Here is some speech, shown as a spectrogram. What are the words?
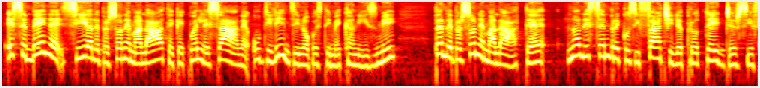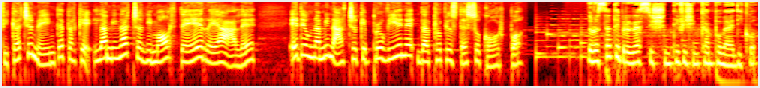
E sebbene sia le persone malate che quelle sane utilizzino questi meccanismi, per le persone malate non è sempre così facile proteggersi efficacemente perché la minaccia di morte è reale ed è una minaccia che proviene dal proprio stesso corpo. Nonostante i progressi scientifici in campo medico,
